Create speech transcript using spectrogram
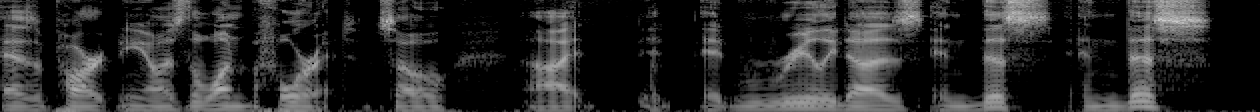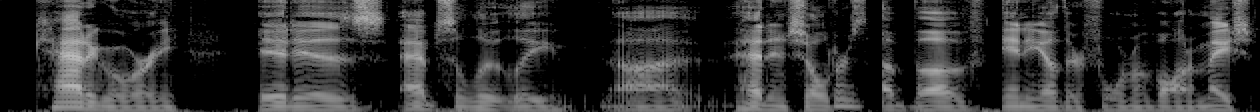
as a part you know as the one before it. So uh, it it really does in this in this category it is absolutely uh, head and shoulders above any other form of automation.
